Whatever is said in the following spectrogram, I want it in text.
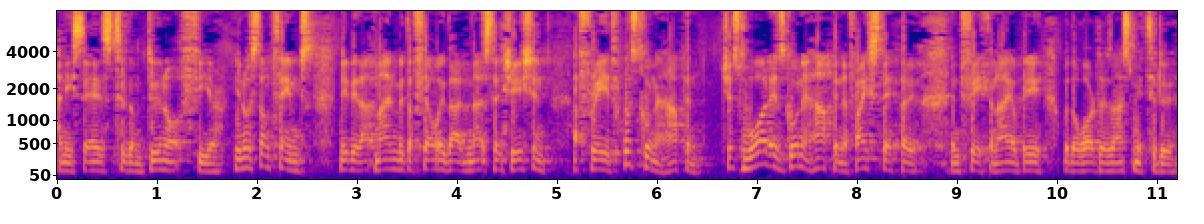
And he says to them, Do not fear. You know, sometimes maybe that man would have felt like that in that situation, afraid. What's going to happen? Just what is going to happen if I step out in faith and I obey what the Lord has asked me to do?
